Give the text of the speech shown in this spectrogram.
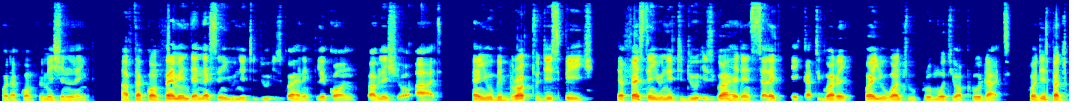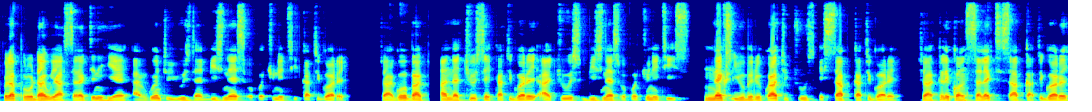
for the confirmation link. After confirming, the next thing you need to do is go ahead and click on publish your ad and you'll be brought to this page. The first thing you need to do is go ahead and select a category where you want to promote your product. For this particular product we are selecting here, I'm going to use the business opportunity category. So I go back and I choose a category, I choose business opportunities. Next, you'll be required to choose a subcategory. So I click on select subcategory.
